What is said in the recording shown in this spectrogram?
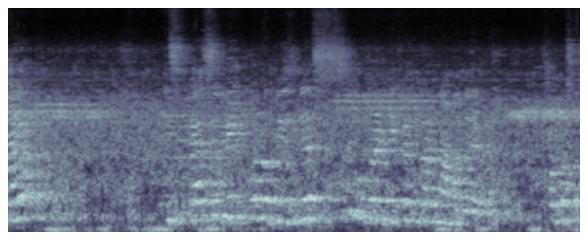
তাই না? স্পেসিফিক কোনো বিজনেস উপরে ডিপেন্ড করে না আমাদের সমস্ত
